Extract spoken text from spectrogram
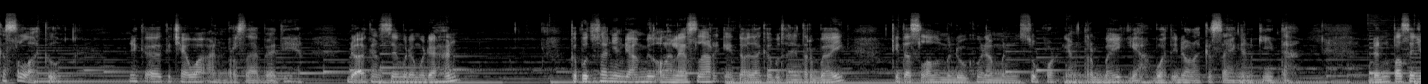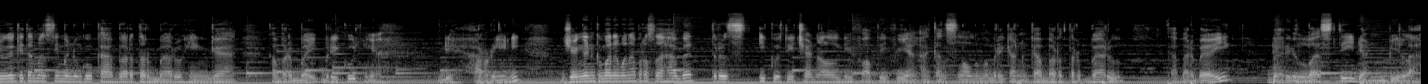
Kesel aku. Ini kekecewaan persahabat ya. Doakan saya mudah-mudahan Keputusan yang diambil oleh Leslar itu adalah keputusan yang terbaik. Kita selalu mendukung dan mensupport yang terbaik ya Buat idola kesayangan kita Dan pasti juga kita masih menunggu kabar terbaru hingga kabar baik berikutnya di hari ini. Jangan ke mana-mana persahabat, terus ikuti channel Diva TV yang akan selalu memberikan kabar terbaru, kabar baik dari Lesti dan Bilar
